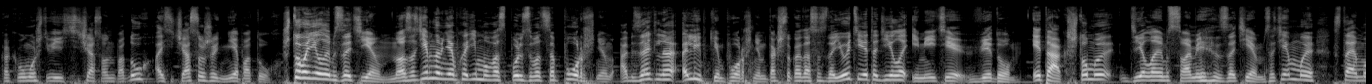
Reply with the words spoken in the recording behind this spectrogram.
как вы можете видеть, сейчас он потух, а сейчас уже не потух. Что мы делаем затем? Ну а затем нам необходимо воспользоваться поршнем, обязательно липким поршнем, так что когда создаете это дело, имейте в виду. Итак, что мы делаем с вами затем? Затем мы ставим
